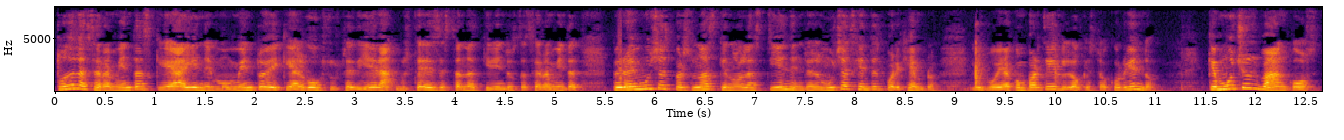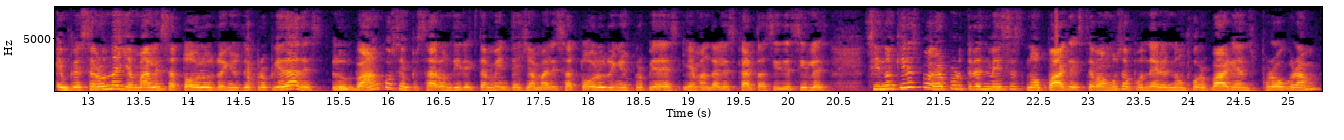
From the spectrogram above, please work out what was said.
todas las herramientas que hay en el momento de que algo sucediera. Ustedes están adquiriendo estas herramientas, pero hay muchas personas que no las tienen. Entonces, muchas gentes, por ejemplo, les voy a compartir lo que está ocurriendo que muchos bancos empezaron a llamarles a todos los dueños de propiedades. Los bancos empezaron directamente a llamarles a todos los dueños de propiedades y a mandarles cartas y decirles, si no quieres pagar por tres meses, no pagues. Te vamos a poner en un forbearance program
